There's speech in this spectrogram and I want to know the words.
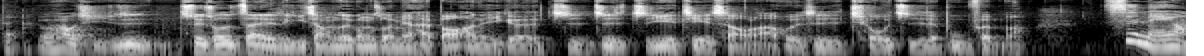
对啊，因为好奇就是，所以说在里长这个工作里面还包含了一个职职职业介绍啦，或者是求职的部分嘛。是没有，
